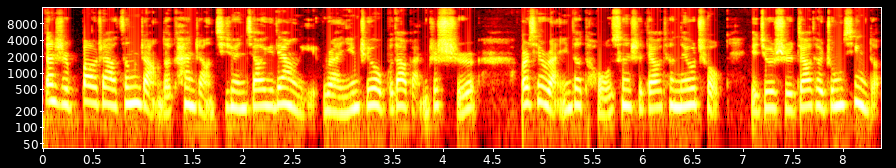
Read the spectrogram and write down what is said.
但是爆炸增长的看涨期权交易量里，软银只有不到百分之十，而且软银的头寸是 delta neutral，也就是 delta 中性的。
